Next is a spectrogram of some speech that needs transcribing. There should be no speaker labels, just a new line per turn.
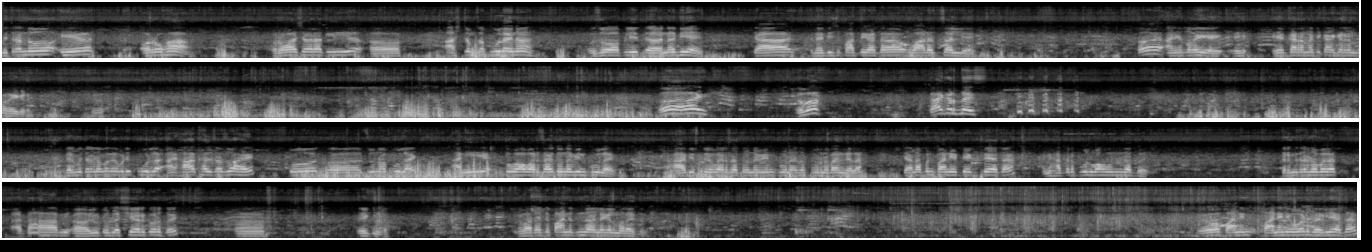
मित्रांनो हे रोहा रोहा शहरातली आष्टमचा पूल आहे ना जो आपली नदी आहे. त्या नदीची पातळी आता वाढत चालली आहे. होय आणि बघा हे हे- हे करामध्ये काय करायला बघा इकडे. अय बघ. काय करतोयस? तर मित्रांनो बघा एवढी पूल हा खालचा जो आहे तो जुना पूल आहे आणि तो वरचा आहे तो नवीन पूल आहे. हा दिसतोय वरचा तो नवीन पूल आहे पूर्ण बांधलेला. त्याला पण पाणी टेकते आता आणि हा तर पूल वाहून जातोय. तर मित्रांनो बघा आता हा मी यूट्यूबला शेअर करतोय. एक मिनटं. मग आता ते पाण्यातून जायला लागेल मला इथून. पाणी पाण्याने ओढ धरली आता.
